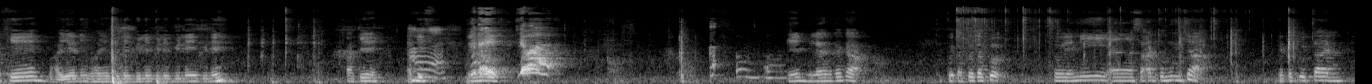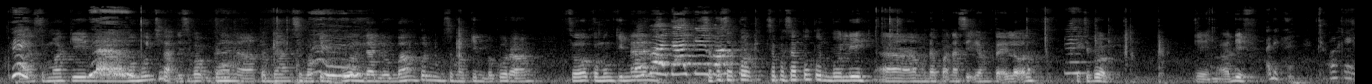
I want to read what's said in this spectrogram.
Okey, bahaya ni, bahaya. Pilih, pilih, pilih, pilih, pilih. Okey, Hadif. Pilih. Okey, giliran kakak. Takut, takut, takut. So, yang ni uh, saat pemuncak. Ketakutan uh, semakin uh, memuncak disebabkan uh, pedang semakin kurang dan lubang pun semakin berkurang. So, kemungkinan siapa-siapa siapa-siapa pun boleh uh, mendapat nasib yang tak elok lah. Kita cuba. Okey, Adif. Adik. Okey.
